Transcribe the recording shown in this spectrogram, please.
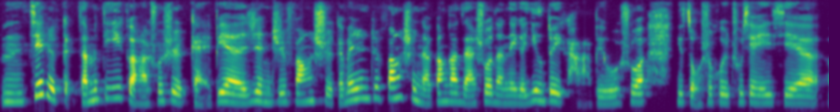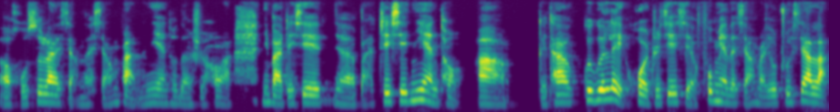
嗯，接着咱们第一个啊，说是改变认知方式。改变认知方式呢，刚刚咱说的那个应对卡，比如说你总是会出现一些呃胡思乱想的想法的念头的时候啊，你把这些呃把这些念头啊给它归归类，或者直接写负面的想法又出现了，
